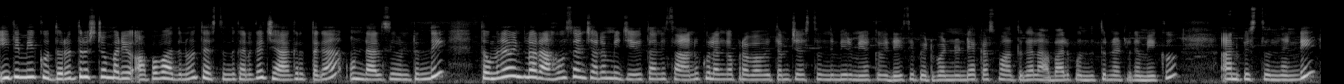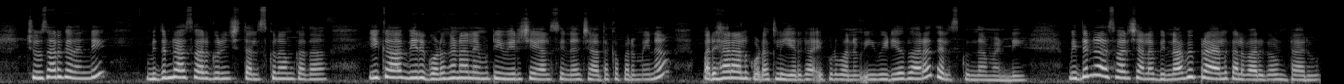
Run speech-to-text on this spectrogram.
ఇది మీకు దురదృష్టం మరియు అపవాదును తెస్తుంది. కనుక జాగ్రత్తగా ఉండాల్సి ఉంటుంది. తొమ్మిదవ ఇంట్లో రాహు సంచారం మీ జీవితాన్ని సానుకూలంగా ప్రభావితం చేస్తుంది. మీరు మీ యొక్క విదేశీ పెట్టుబడి నుండి అకస్మాత్తుగా లాభాలు పొందుతున్నట్లుగా మీకు అనిపిస్తుందండి. చూసారు కదండి? మిథున రాశి వారి గురించి తెలుసుకున్నాం కదా. ఇక వీరి గుణగణాలు ఏమిటి? వీరు చేయాల్సిన జాతకపరమైన పరిహారాలు కూడా క్లియర్గా ఇప్పుడు మనం ఈ వీడియో ద్వారా తెలుసుకుందామండి. మిథున రాశి వారు చాలా భిన్నాభిప్రాయాలు కలవారుగా ఉంటారు.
